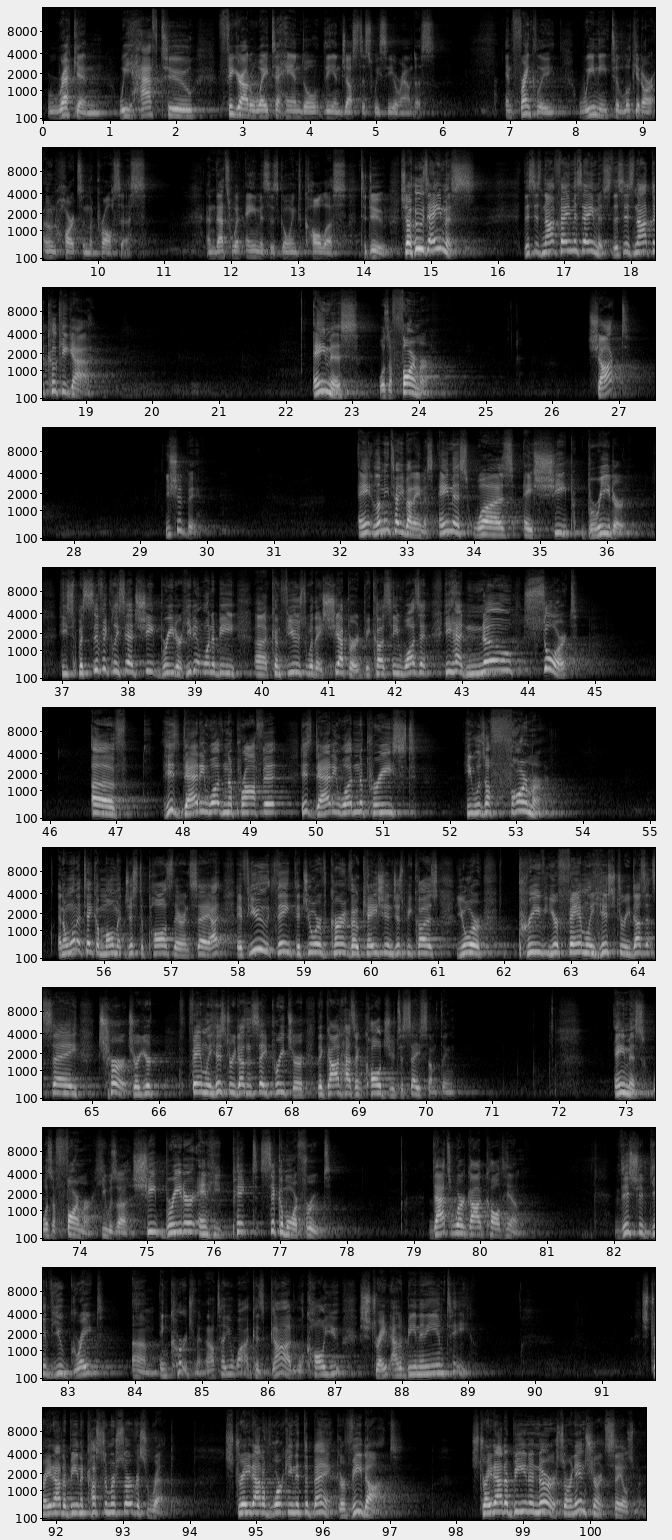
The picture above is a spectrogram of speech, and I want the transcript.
reckon we have to figure out a way to handle the injustice we see around us. And frankly we need to look at our own hearts in the process. And that's what Amos is going to call us to do. So, who's Amos? This is not famous Amos. This is not the cookie guy. Amos was a farmer. Shocked? You should be. Let me tell you about Amos. Amos was a sheep breeder. He specifically said sheep breeder. He didn't want to be uh, confused with a shepherd because he wasn't, he had no sort of, his daddy wasn't a prophet, his daddy wasn't a priest, he was a farmer. And I want to take a moment just to pause there and say I, if you think that your current vocation, just because your, pre, your family history doesn't say church or your family history doesn't say preacher, that God hasn't called you to say something. Amos was a farmer. He was a sheep breeder and he picked sycamore fruit. That's where God called him. This should give you great um, encouragement. And I'll tell you why because God will call you straight out of being an EMT, straight out of being a customer service rep straight out of working at the bank or VDOT, straight out of being a nurse or an insurance salesman.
